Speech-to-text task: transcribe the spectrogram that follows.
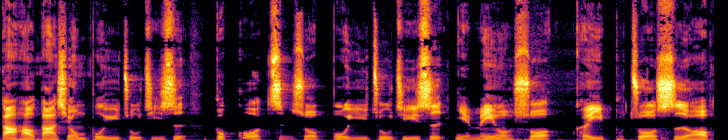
大号大凶，不宜诸吉事。不过只说不宜诸吉事，也没有说可以不做事哦。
